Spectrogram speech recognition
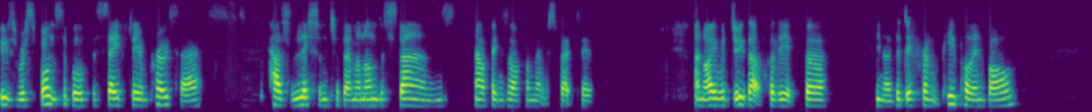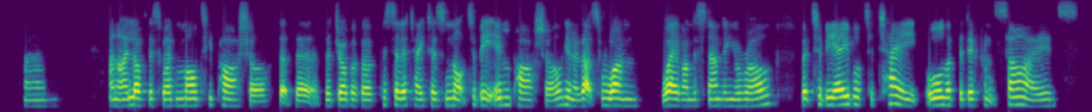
who's responsible for safety and process has listened to them and understands how things are from their perspective. And I would do that for the for you know the different people involved. Um, and I love this word multi-partial. That the the job of a facilitator is not to be impartial. You know that's one way of understanding your role, but to be able to take all of the different sides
